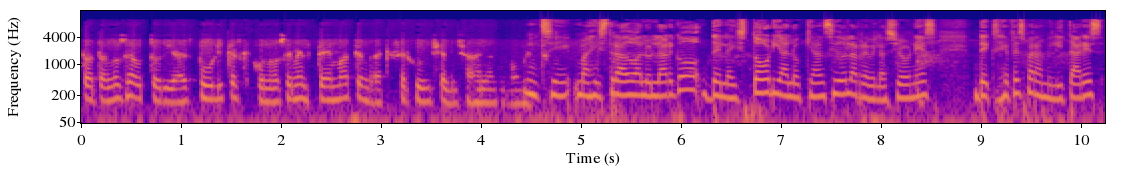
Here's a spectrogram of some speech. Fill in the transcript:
tratándose de autoridades públicas que conocen el tema, tendrá que ser judicializada en algún momento. Sí, magistrado, a lo largo de la historia, lo que han sido las revelaciones de ex jefes paramilitares,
